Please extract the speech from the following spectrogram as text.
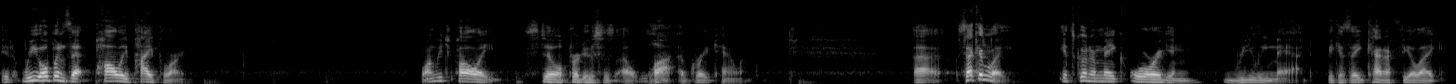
it reopens that Poly pipeline. Long Beach Poly still produces a lot of great talent. Uh, secondly, it's going to make Oregon really mad because they kind of feel like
